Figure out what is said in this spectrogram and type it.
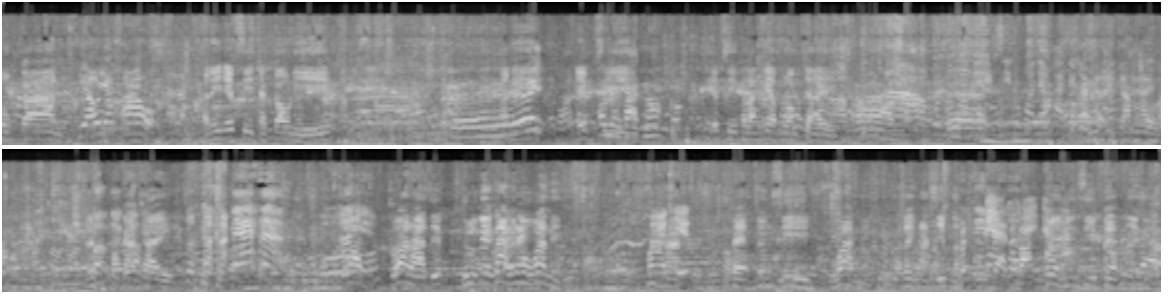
สงกราร เดี๋ยวอย่าเข้า อันนี้ FC จากเกาหลีอันนี้ FC FC พลังเงียบรวมใจเออซีทุกคนเนี่ยค่ะที่จะจำได้ว่าต้องการชัยแม่ว่าว่าหาซิปคือเรียกได้ไหมหมู่บ้านนี่มาจิตแปดหนึ่งสี่ว่านนี่ได้หาซิปนะที่แปดบักเออหนึ่งสี่แปดนี่ยังนี่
